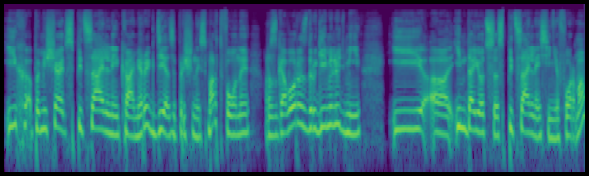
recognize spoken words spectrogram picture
их помещают в специальные камеры, где запрещены смартфоны, разговоры с другими людьми, и э, им дается специальная синяя форма.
